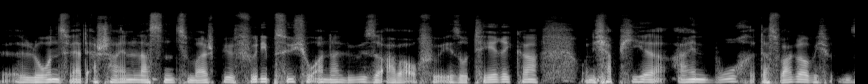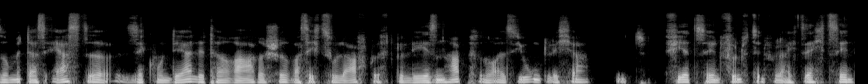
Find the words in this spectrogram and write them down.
lohnenswert Wert erscheinen lassen, zum Beispiel für die Psychoanalyse, aber auch für Esoteriker. Und ich habe hier ein Buch, das war, glaube ich, somit das erste sekundärliterarische, was ich zu Lovecraft gelesen habe, so als Jugendlicher mit 14, 15, vielleicht 16,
